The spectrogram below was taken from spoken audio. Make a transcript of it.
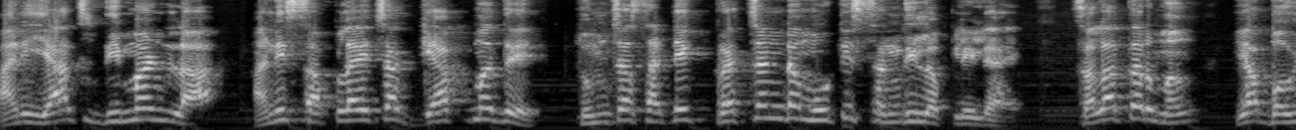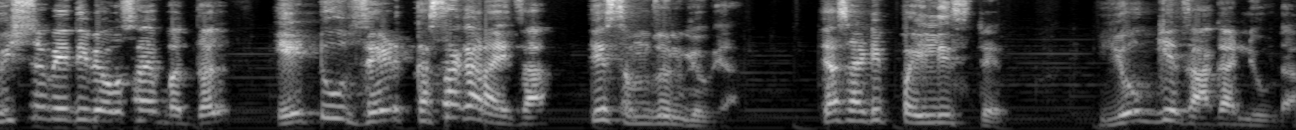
आणि याच डिमांडला आणि सप्लायच्या गॅपमध्ये तुमच्यासाठी एक प्रचंड मोठी संधी लपलेली आहे. चला तर मग या भविष्यवेधी व्यवसायाबद्दल ए टू झेड कसा करायचा ते समजून घेऊया. त्यासाठी पहिली स्टेप योग्य जागा निवडा.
